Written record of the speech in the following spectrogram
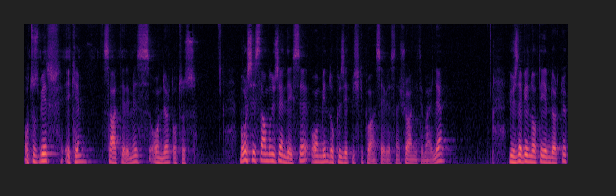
31 Ekim saatlerimiz 14.30. Borsa İstanbul Yüz Endeksi 10.972 puan seviyesinde şu an itibariyle. %1.24'lük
